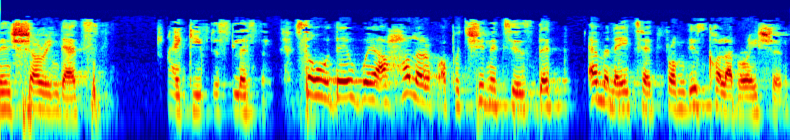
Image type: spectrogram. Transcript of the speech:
ensuring that I give this lesson. So there were a whole lot of opportunities that emanated from this collaboration.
